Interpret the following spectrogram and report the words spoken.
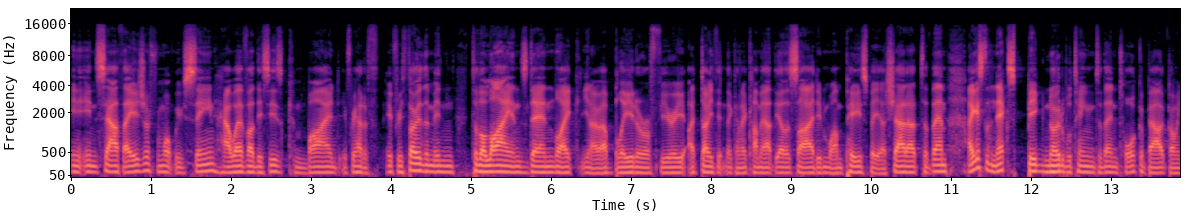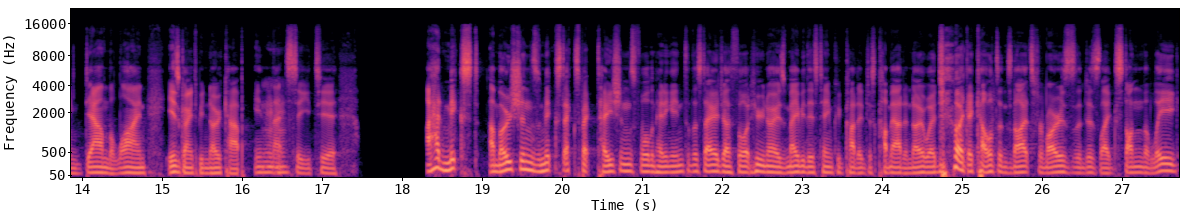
in, in South Asia from what we've seen. However, this is combined. If we had, a, if we throw them into the Lions Den, like you know, a Bleeder or a Fury, I don't think they're going to come out the other side in one piece. But yeah, shout out to them. I guess the next big notable team to then talk about going down the line is going to be No Cap in mm-hmm. that C tier. I had mixed emotions, mixed expectations for them heading into the stage. I thought, who knows, maybe this team could kind of just come out of nowhere, do like a Kelton's Knights from Oz and just like stun the league.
